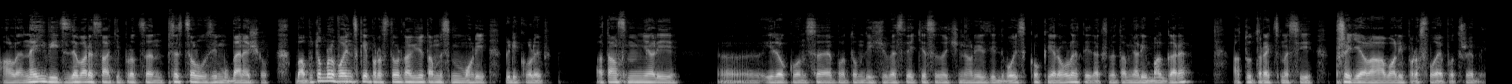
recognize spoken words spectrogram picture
ale nejvíc z 90% přes celou zimu Benešov. Babu to byl vojenský prostor, takže tam jsme mohli kdykoliv. A tam jsme měli e, i dokonce potom, když ve světě se začínaly jezdit dvojskoky, rolety, tak jsme tam měli bagar a tu trať jsme si předělávali pro svoje potřeby.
